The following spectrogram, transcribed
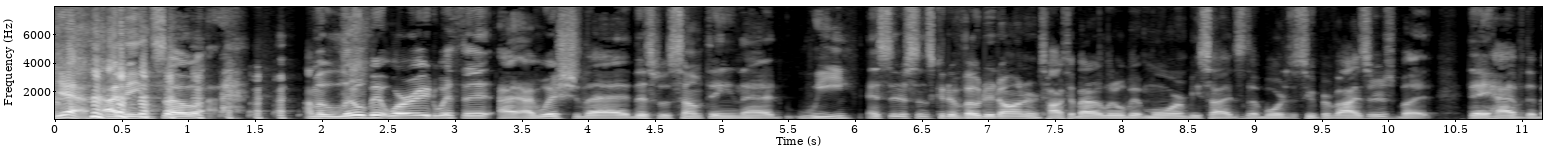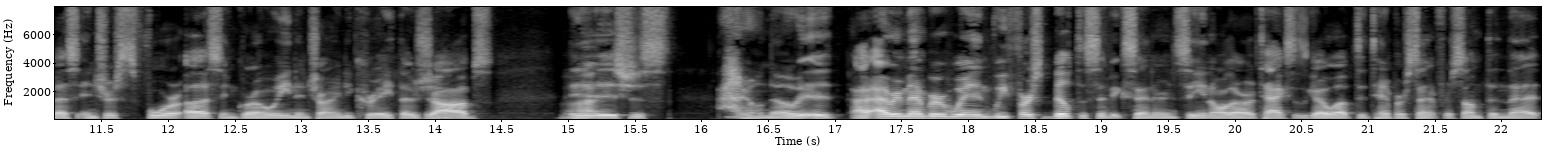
Yeah, I mean, so I'm a little bit worried with it. I, I wish that this was something that we as citizens could have voted on or talked about a little bit more besides the boards of supervisors, but they have the best interests for us in growing and trying to create those Sure. jobs. It- I- it's just, I don't know. It, I, I remember when we first built the Civic Center and seeing all our taxes go up to 10% for something that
